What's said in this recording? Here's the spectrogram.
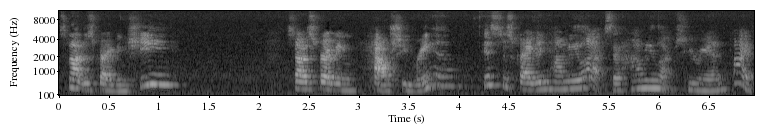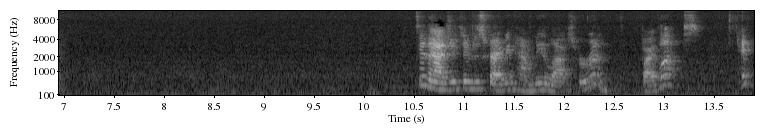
It's not describing she. It's not describing how she ran. It's describing how many laps. So how many laps she ran? Five. It's an adjective describing how many laps were run. Five laps. Okay.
